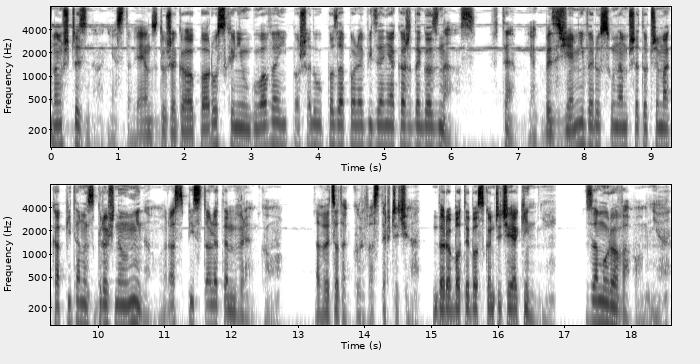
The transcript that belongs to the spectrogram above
Mężczyzna, nie stawiając dużego oporu, schylił głowę i poszedł poza pole widzenia każdego z nas. Wtem, jakby z ziemi, wyrósł nam przed oczyma kapitan z groźną miną oraz pistoletem w ręku. A wy co tak kurwa sterczycie? Do roboty, bo skończycie jak inni. Zamurowało mnie.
